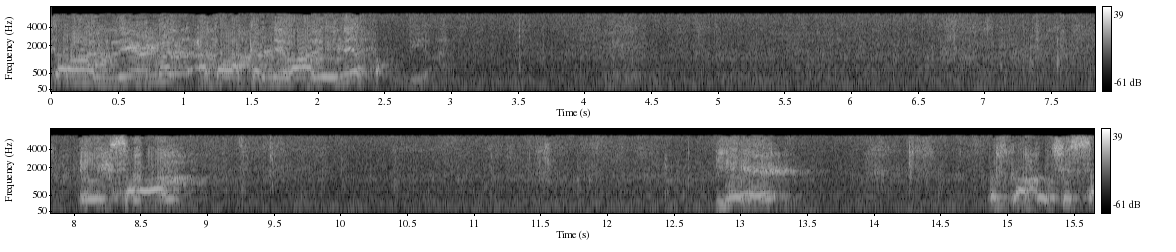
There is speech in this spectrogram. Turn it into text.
طرح نعمت ادا کرنے والے نے حکم دیا ہے۔ ایک سوال یہ ہے، اس کا کچھ حصہ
